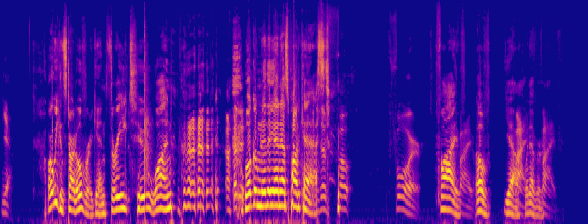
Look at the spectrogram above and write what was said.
Yeah. Or we can start over again. Three, two, one. Welcome to the NS podcast. Fo- four. Five. Five. Oh, yeah. Five. Whatever. Five.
